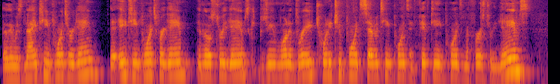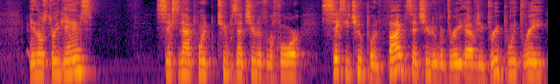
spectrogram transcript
think it was 19 points per game, 18 points per game in those three games between one and three, 22 points, 17 points, and 15 points in the first three games. In those three games, 69.2% shooting from the floor, 62.5% shooting from three, averaging 3.3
